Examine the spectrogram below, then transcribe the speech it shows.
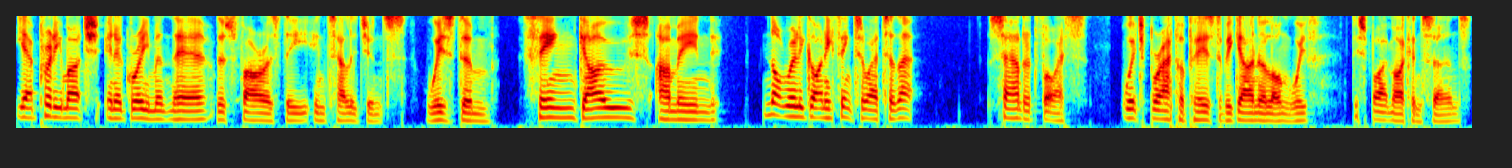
yeah, pretty much in agreement there as far as the intelligence, wisdom thing goes. I mean, not really got anything to add to that. Sound advice, which Brap appears to be going along with, despite my concerns.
